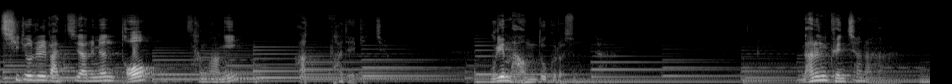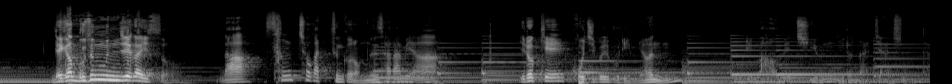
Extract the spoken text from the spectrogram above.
치료를 받지 않으면 더 상황이 악화되겠죠. 우리의 마음도 그렇습니다. 나는 괜찮아. 내가 무슨 문제가 있어. 나 상처 같은 건 없는 사람이야. 이렇게 고집을 부리면 우리 마음의 치유는 일어나지 않습니다.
